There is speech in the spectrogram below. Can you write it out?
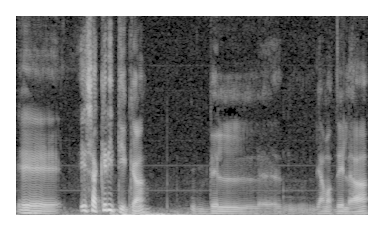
Eh, esa crítica del, eh, digamos, de la,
